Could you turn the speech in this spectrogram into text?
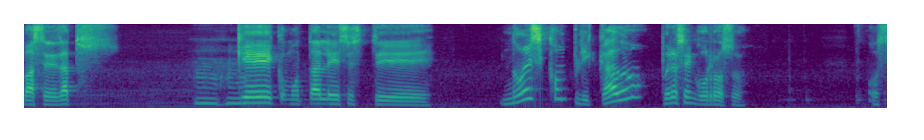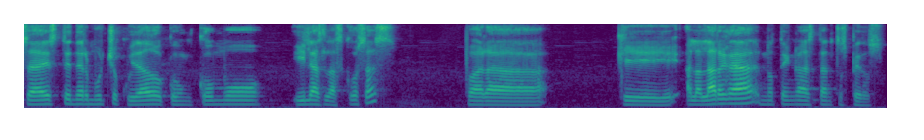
base de datos. Que como tal es este. No es complicado, pero es engorroso. O sea, es tener mucho cuidado con cómo hilas las cosas para que a la larga no tengas tantos pedos.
